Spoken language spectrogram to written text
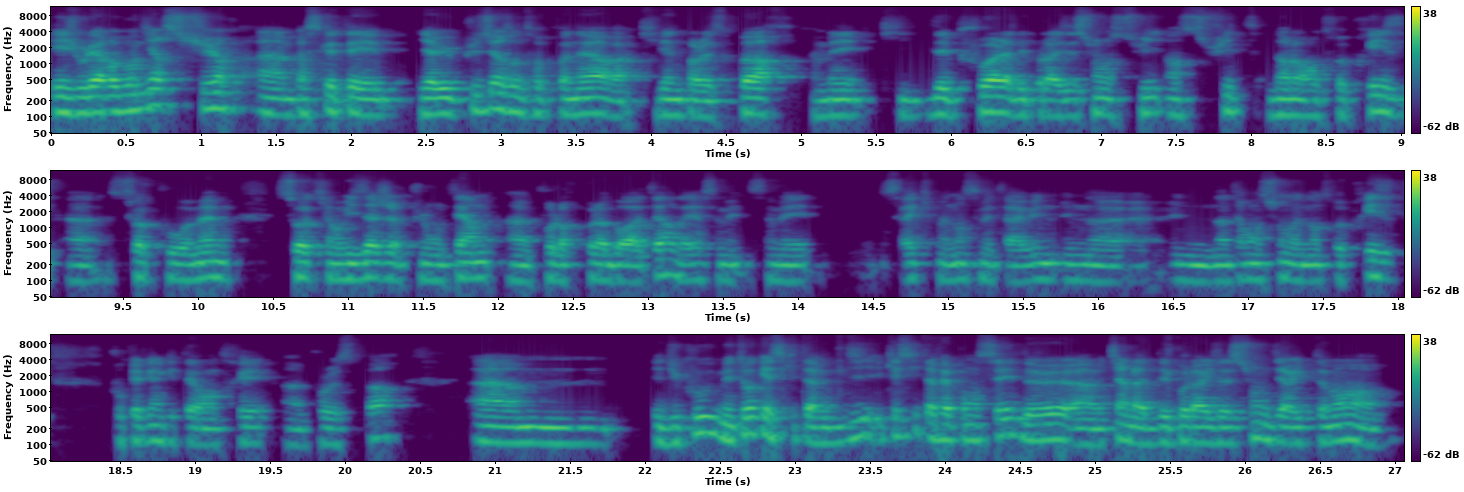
Et je voulais rebondir sur, euh, parce que il y a eu plusieurs entrepreneurs qui viennent par le sport, mais qui déploient la dépolarisation ensuite, dans leur entreprise, euh, soit pour eux-mêmes, soit qui envisagent à plus long terme pour leurs collaborateurs. D'ailleurs, c'est vrai que maintenant, ça m'est arrivé une, une, intervention dans une entreprise pour quelqu'un qui était rentré pour le sport. Et du coup, mais toi, qu'est-ce qui t'a dit, qu'est-ce qui t'a fait penser de, tiens, la dépolarisation directement,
